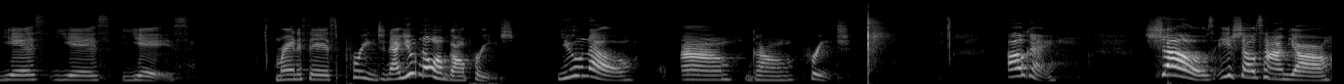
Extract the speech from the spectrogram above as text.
Yes, yes, yes. Miranda says, preach. Now, you know I'm to preach. You know I'm to preach. Okay. Shows. It's showtime, y'all.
